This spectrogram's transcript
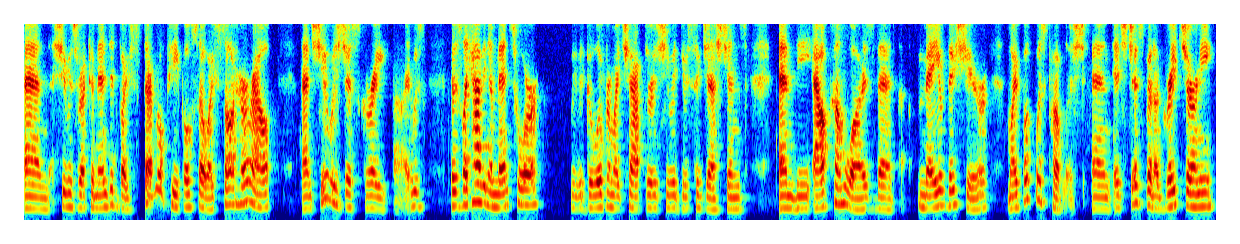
And she was recommended by several people. So I sought her out and she was just great. Uh, it was it was like having a mentor. We would go over my chapters. She would give suggestions, and the outcome was that May of this year, my book was published, and it's just been a great journey,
